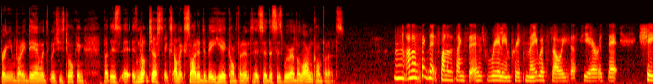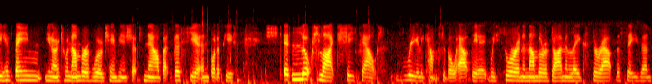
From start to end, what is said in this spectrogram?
bring anybody down with when she's talking. But there's it's not just I'm excited to be here confidence. It's a, this is where I belong confidence. Mm, and I think that's one of the things that has really impressed me with Zoe this year is that she has been, you know, to a number of world championships now, but this year in Budapest, it looked like she felt really comfortable out there. We saw her in a number of Diamond Leagues throughout the season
